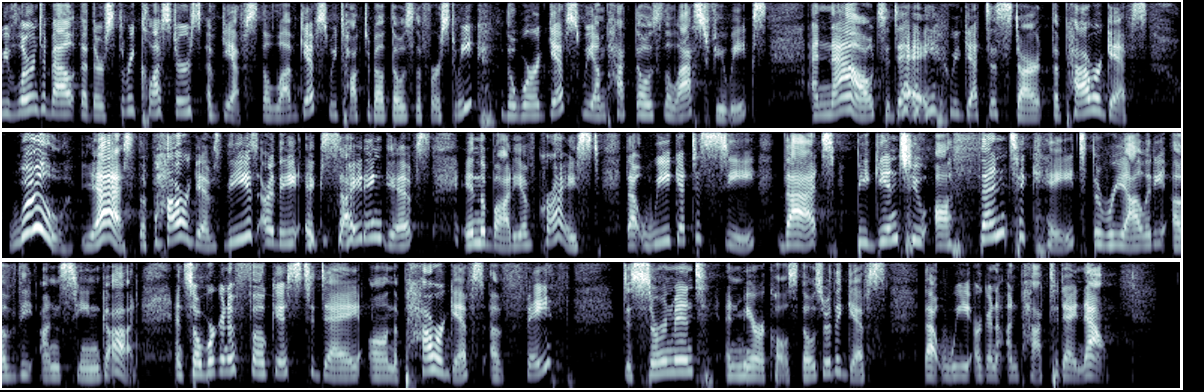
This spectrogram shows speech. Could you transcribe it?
We've learned about that there's three clusters of gifts. The love gifts, we talked about those the first week. The word gifts, we unpacked those the last few weeks. And now, today, we get to start the power gifts. Woo! Yes, the power gifts. These are the exciting gifts in the body of Christ that we get to see that begin to authenticate the reality of the unseen God. And so we're going to focus today on the power gifts of faith discernment, and miracles. Those are the gifts that we are going to unpack today. Now,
